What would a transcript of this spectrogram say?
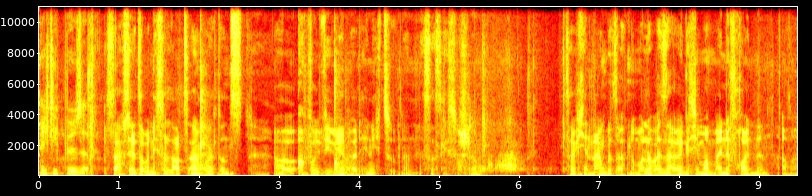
richtig böse. Das darfst du jetzt aber nicht so laut sagen, weil sonst, äh, aber obwohl Vivian hört eh nicht zu, dann ist das nicht so schlimm. Jetzt habe ich ihren Namen gesagt. Normalerweise sage ich immer meine Freundin, aber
